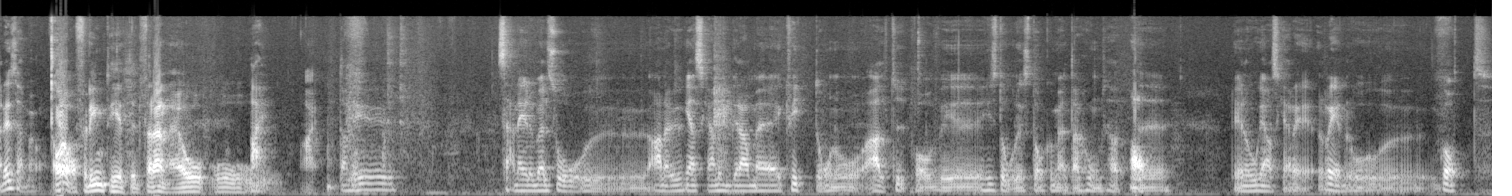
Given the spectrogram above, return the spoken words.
Men det stämmer. Ja. Ja, ja, för det är inte heltid för henne. Och, och... Nej, nej. Utan det är ju... Sen är det väl så, eh, han är ju ganska noggrann med kvitton och all typ av eh, historisk dokumentation. Så att Ja. eh, det är nog ganska re- redo, gott.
